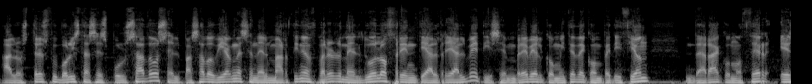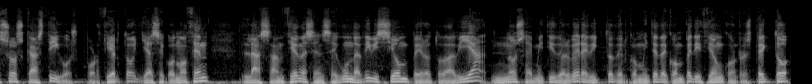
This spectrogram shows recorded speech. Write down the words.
a los tres futbolistas expulsados el pasado viernes en el Martínez Valero en el duelo frente al Real Betis. En breve el comité de competición dará a conocer esos castigos. Por cierto, ya se conocen las sanciones en segunda división, pero todavía no se ha emitido el veredicto del comité de competición con respecto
